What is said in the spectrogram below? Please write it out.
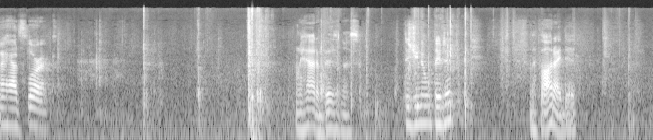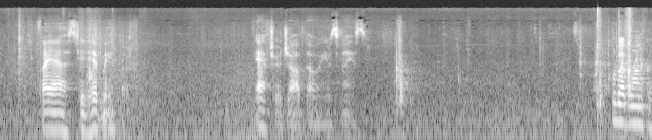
I had Florek. I had a business. Did you know what they did? I thought I did. If I asked, he'd hit me. After a job, though, he was nice. What about Veronica?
